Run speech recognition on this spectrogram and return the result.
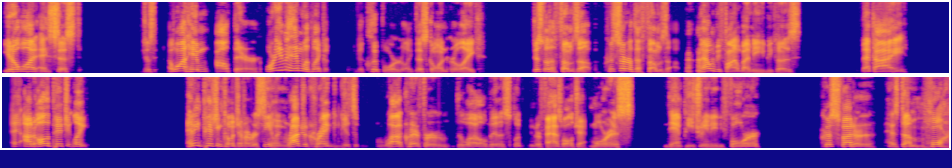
you know what? It's just, just I want him out there, or even him with like a, a clipboard like this going, or like just with a thumbs up. Chris Fetter with a thumbs up. That would be fine by me because that guy, out of all the pitching, like any pitching coach I've ever seen, I mean, Roger Craig gets a lot of credit for the little bit of split finger fastball, Jack Morris, Dan Petry in 84. Chris Fetter has done more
